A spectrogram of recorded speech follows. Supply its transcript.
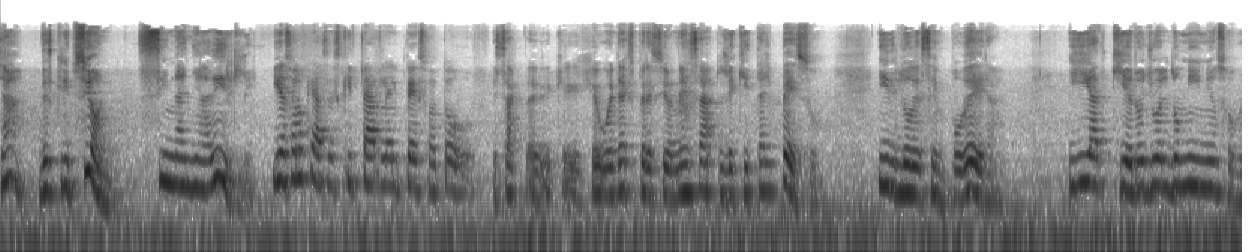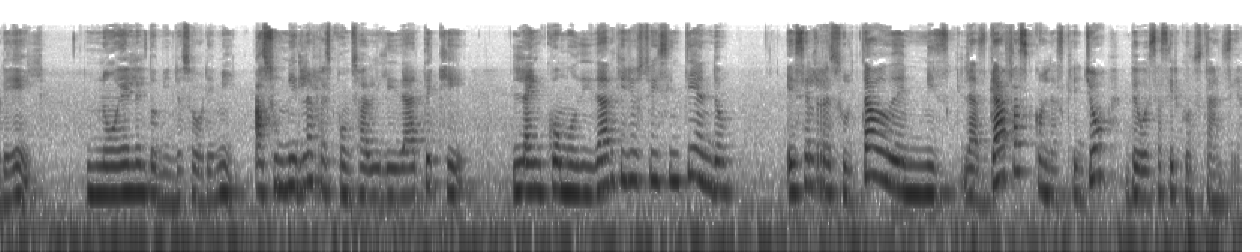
Ya, descripción, sin añadirle. Y eso lo que hace es quitarle el peso a todo. Exacto, eh, qué, qué buena expresión esa, le quita el peso y lo desempodera y adquiero yo el dominio sobre él no él el dominio sobre mí. Asumir la responsabilidad de que la incomodidad que yo estoy sintiendo es el resultado de mis, las gafas con las que yo veo esa circunstancia.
